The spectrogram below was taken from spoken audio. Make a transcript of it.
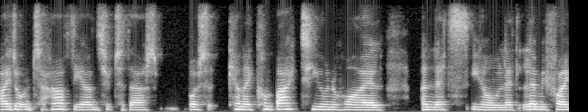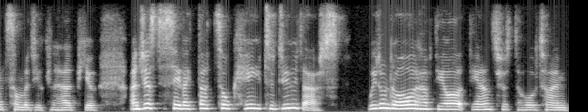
I don't have the answer to that, but can I come back to you in a while and let's, you know, let, let me find somebody who can help you. And just to say, like, that's okay to do that. We don't all have the, the answers the whole time,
